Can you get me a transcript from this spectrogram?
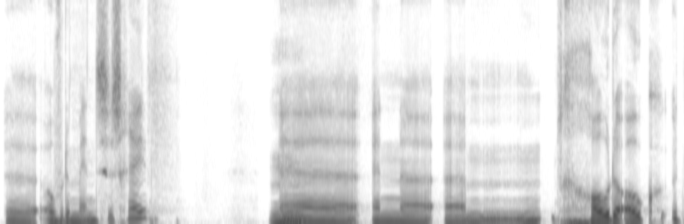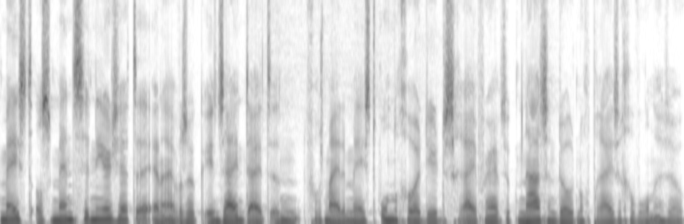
eh, over de mensen schreef. Mhm. Eh, en ehm, goden ook het meest als mensen neerzetten. En hij was ook in zijn tijd een, volgens mij de meest ongewaardeerde schrijver. Hij heeft ook na zijn dood nog prijzen gewonnen en zo.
